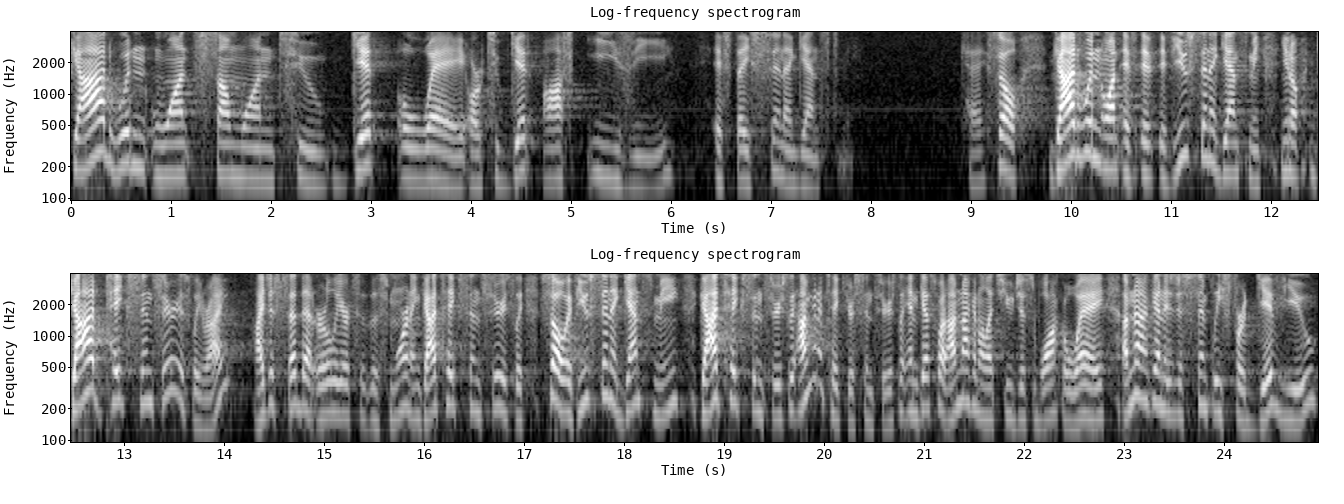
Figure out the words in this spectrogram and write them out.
God wouldn't want someone to get away or to get off easy if they sin against me. Okay? So, God wouldn't want, if, if, if you sin against me, you know, God takes sin seriously, right? I just said that earlier this morning. God takes sin seriously. So if you sin against me, God takes sin seriously. I'm going to take your sin seriously. And guess what? I'm not going to let you just walk away. I'm not going to just simply forgive you.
